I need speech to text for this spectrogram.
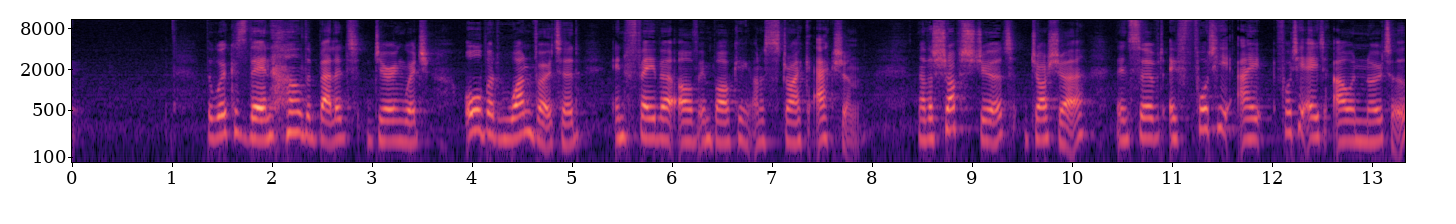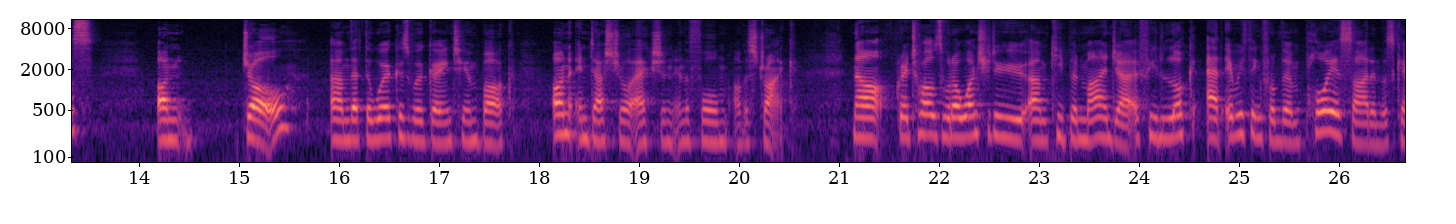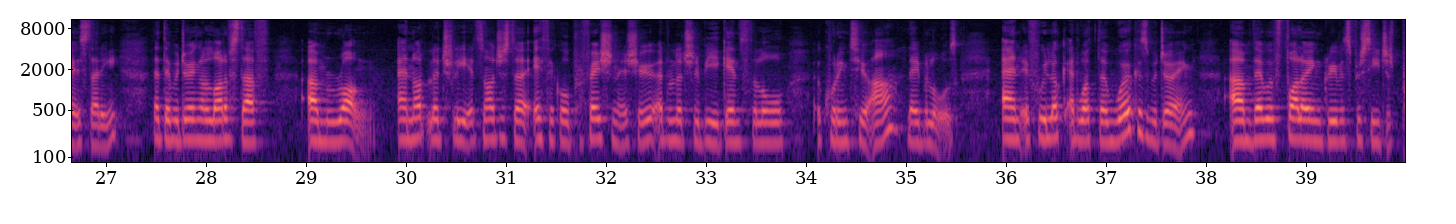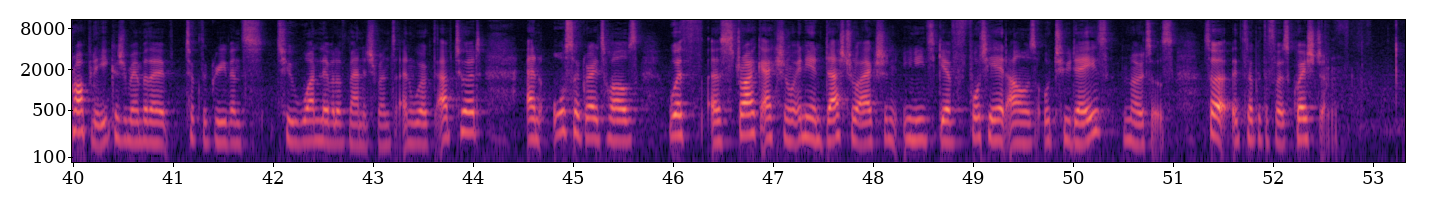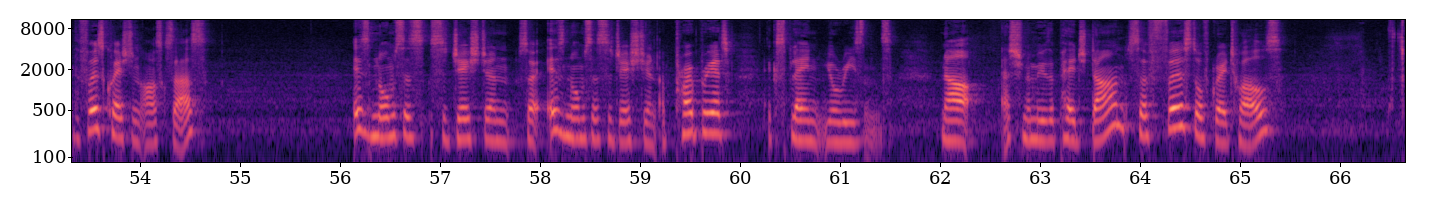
the workers then held a ballot during which all but one voted in favor of embarking on a strike action. Now, the shop steward, Joshua, then served a 48, 48 hour notice on Joel um, that the workers were going to embark on industrial action in the form of a strike. Now, grade 12s, what I want you to um, keep in mind, yeah, if you look at everything from the employer side in this case study, that they were doing a lot of stuff um, wrong. And not literally, it's not just an ethical profession issue, it will literally be against the law according to our labour laws. And if we look at what the workers were doing, um, they were following grievance procedures properly, because remember, they took the grievance to one level of management and worked up to it. And also, grade 12s, with a strike action or any industrial action, you need to give 48 hours or two days notice. So let's look at the first question. The first question asks us Is Nomsa's suggestion, so is Nomsa's suggestion appropriate? Explain your reasons. Now, I'm going to move the page down. So, first off, grade 12s,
